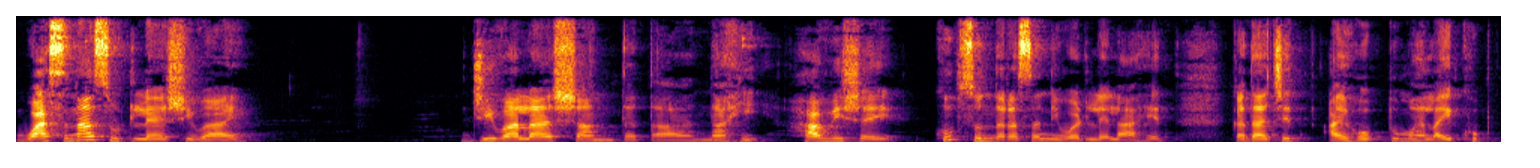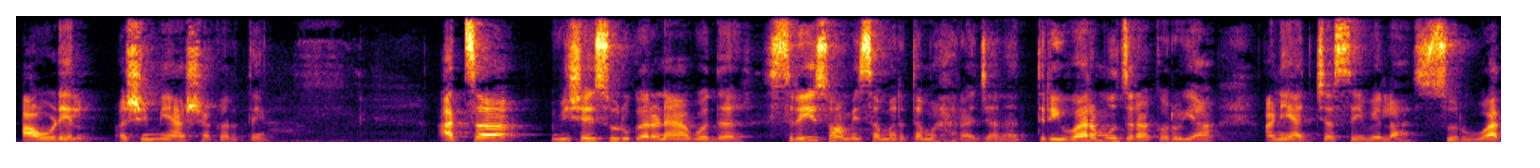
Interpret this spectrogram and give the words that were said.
वासना सुटल्याशिवाय जीवाला शांतता नाही. हा विषय खूप सुंदर असा निवडलेला आहे. कदाचित आय होप तुम्हालाही खूप आवडेल अशी मी आशा करते. आजचा विषय सुरू करण्याअगोदर श्री स्वामी समर्थ महाराजांना त्रिवार मुजरा करूया आणि आजच्या सेवेला सुरुवात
